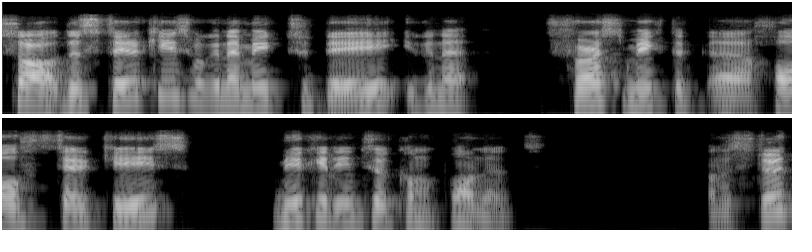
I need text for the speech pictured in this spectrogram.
So the staircase we're gonna make today, you're gonna first make the uh, whole staircase, make it into a component. Understood?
